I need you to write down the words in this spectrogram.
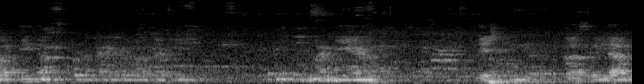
वतीनं पूर्ण कार्यक्रमासाठी माननीय देशमुख तहसीलदार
